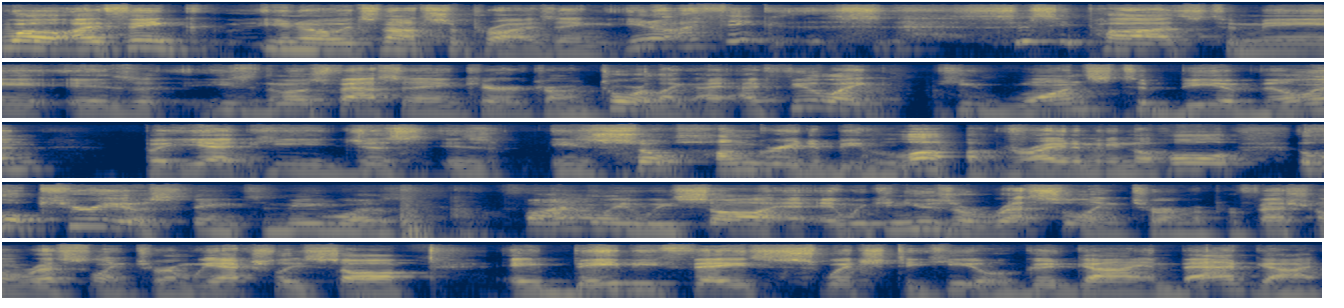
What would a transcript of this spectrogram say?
Well, I think you know it's not surprising. You know, I think Tsitsipas to me is a, he's the most fascinating character on tour. Like I, I feel like he wants to be a villain, but yet he just is he's so hungry to be loved right i mean the whole the whole Kyrgios thing to me was finally we saw and we can use a wrestling term a professional wrestling term. We actually saw a baby face switch to heel good guy and bad guy.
